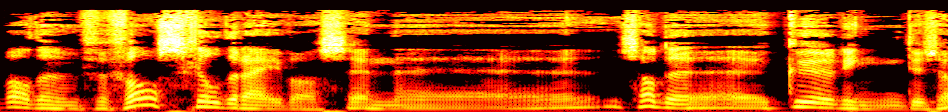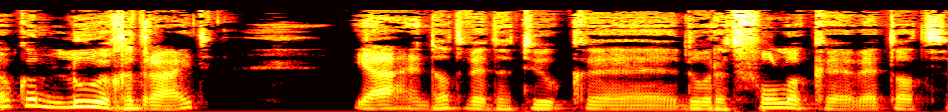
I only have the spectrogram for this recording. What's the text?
wat een vervalsschilderij was. En ze hadden Keuring dus ook een loer gedraaid. Ja, en dat werd natuurlijk door het volk werd dat,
